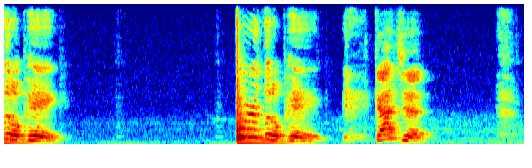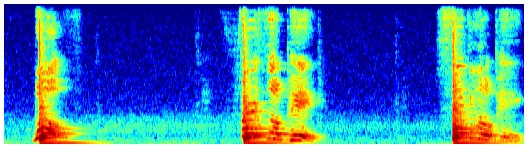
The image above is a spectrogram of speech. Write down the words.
Little pig. Third little pig. Gotcha. Wolf. First little pig. Second little pig.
